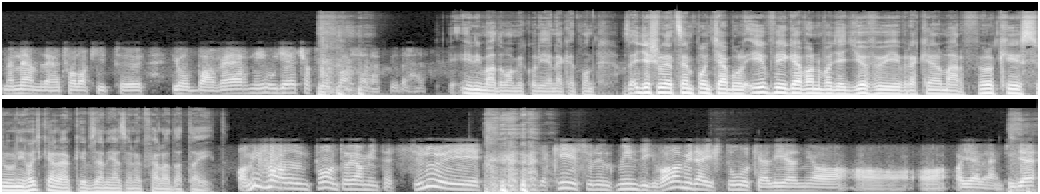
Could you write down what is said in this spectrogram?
mert nem lehet valakit eh, jobbá verni, ugye, csak jobbá szeretni lehet. Én imádom, amikor ilyeneket mond. Az Egyesület szempontjából évvége van, vagy egy jövő évre kell már fölkészülni? Hogy kell elképzelni az önök feladatait? A mi faladunk pont olyan, mint egy szülőé, ugye készülünk mindig valamire, és túl kell élni a, a, a, a jelent. Ugye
